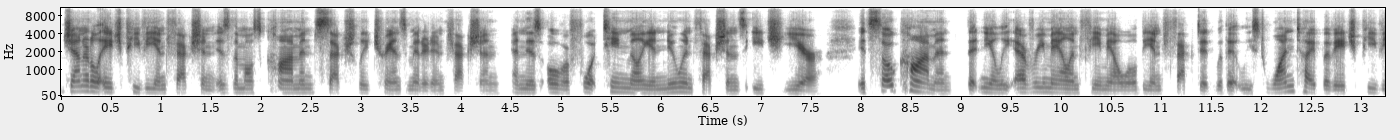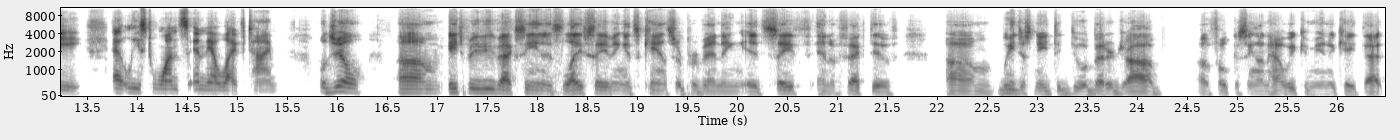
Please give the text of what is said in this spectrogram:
genital HPV infection is the most common sexually transmitted infection, and there's over 14 million new infections each year. It's so common that nearly every male and female will be infected with at least one type of HPV at least once in their lifetime. Well, Jill, um, HPV vaccine is life saving, it's cancer preventing, it's safe and effective. Um, we just need to do a better job of focusing on how we communicate that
